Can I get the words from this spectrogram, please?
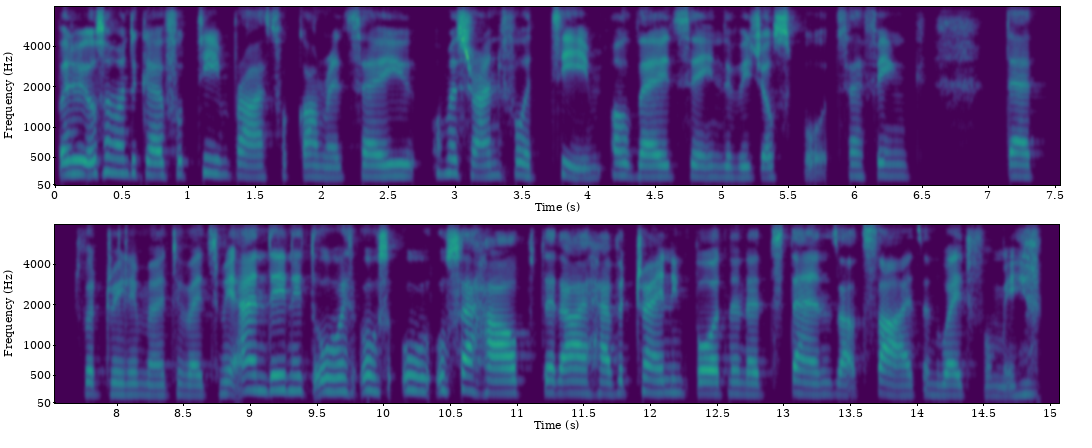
but we also want to go for team prize for comrades. So you almost run for a team, although it's an individual sport. So I think that what really motivates me. And then it always also, also helps that I have a training partner that stands outside and wait for me.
